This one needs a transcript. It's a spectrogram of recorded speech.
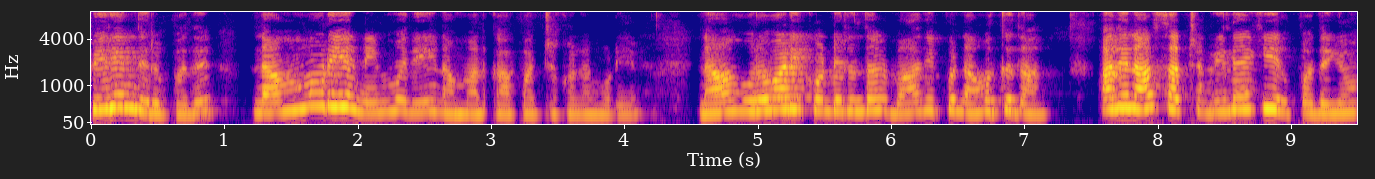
பிரிந்திருப்பது நம்முடைய நிம்மதியை நம்மால் காப்பாற்றிக் கொள்ள முடியும். நாம் உறவாடி கொண்டிருந்தால் பாதிப்பு நமக்கு தான் அதனால் சற்று விலகி இருப்பதையும்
